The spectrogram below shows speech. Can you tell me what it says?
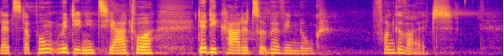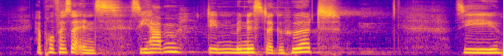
letzter Punkt, Mitinitiator der Dekade zur Überwindung von Gewalt. Herr Professor Enz, Sie haben den Minister gehört. Sie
